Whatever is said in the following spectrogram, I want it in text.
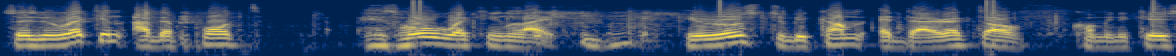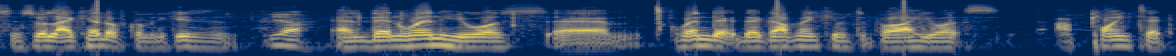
So he's been working at the port his whole working life. Mm-hmm. He rose to become a director of communications, so like head of communications. Yeah. And then when he was, um, when the, the government came to power, he was appointed.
